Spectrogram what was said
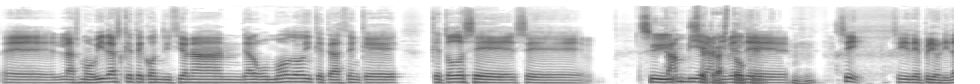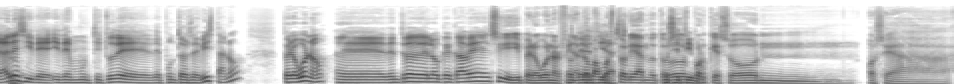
eh, las movidas que te condicionan de algún modo y que te hacen que, todo se, se cambie a nivel de. Sí, sí, de prioridades y de, y de multitud de, puntos de vista, ¿no? Pero bueno, eh, dentro de lo que cabe. Sí, pero bueno, al final lo, vamos toreando todos porque son. O sea,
